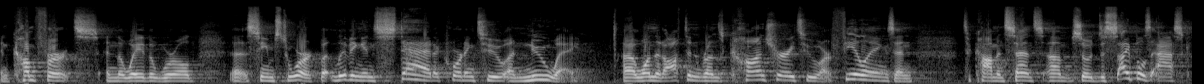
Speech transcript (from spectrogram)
and comforts and the way the world uh, seems to work, but living instead according to a new way, uh, one that often runs contrary to our feelings and to common sense. Um, so disciples ask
